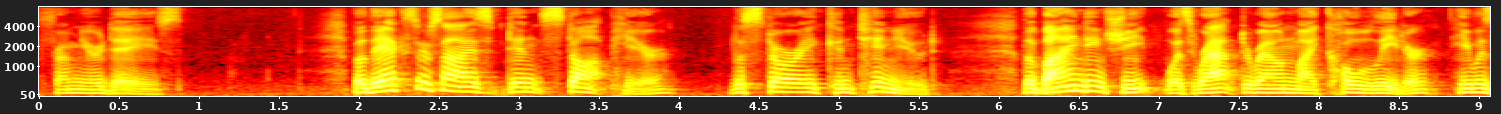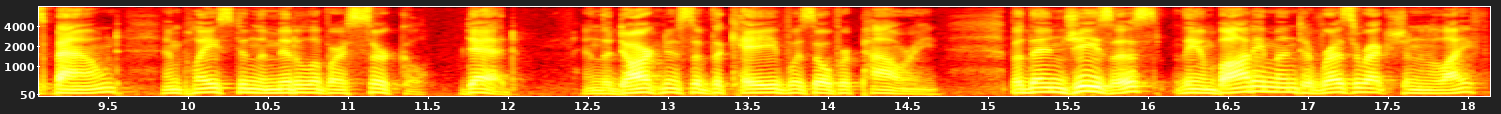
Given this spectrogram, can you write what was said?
from your days? But the exercise didn't stop here. The story continued. The binding sheet was wrapped around my co-leader. He was bound and placed in the middle of our circle, dead, and the darkness of the cave was overpowering. But then Jesus, the embodiment of resurrection and life,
